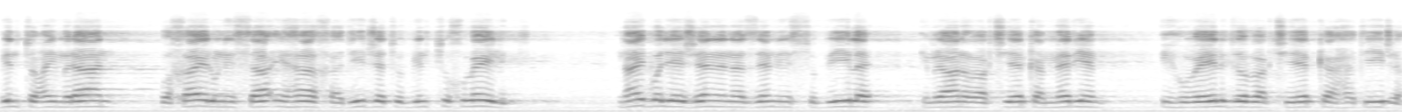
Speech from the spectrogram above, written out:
bintu Imran wa hajru nisaiha Hadidžetu bintu Hvejlid. Najbolje žene na zemlji su bile Imranova kćerka Merijem i Huvelidova kćerka Hatidža.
